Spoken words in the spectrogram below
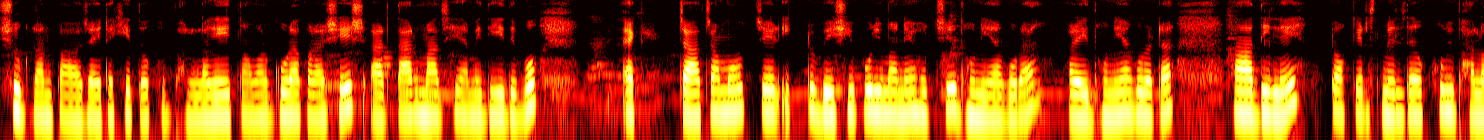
সুঘ্রাণ পাওয়া যায়। এটা খেতেও খুব ভালো লাগে। এই তো আমার গুঁড়া করা শেষ। আর তার মাঝে আমি দিয়ে দেব এক চা চামচের একটু বেশি পরিমাণে হচ্ছে ধনিয়া গুঁড়া। আর এই ধনিয়া গুঁড়াটা দিলে টকের স্মেলটাও খুবই ভালো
